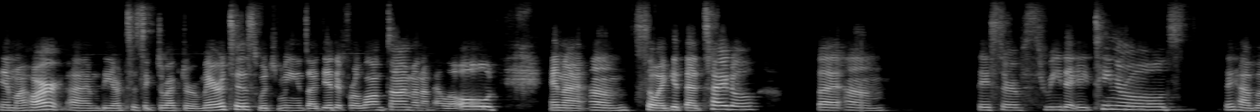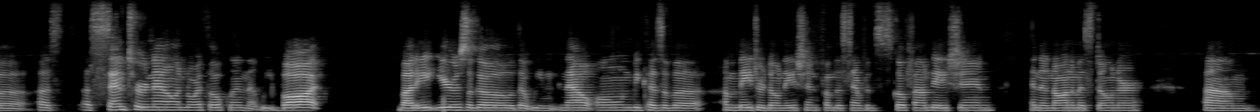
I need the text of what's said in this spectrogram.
in my heart. I'm the artistic director emeritus, which means I did it for a long time and I'm hella old. And I um so I get that title. But um they serve three to 18 year olds. They have a, a, a center now in North Oakland that we bought about eight years ago that we now own because of a, a major donation from the San Francisco Foundation, an anonymous donor. Um,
